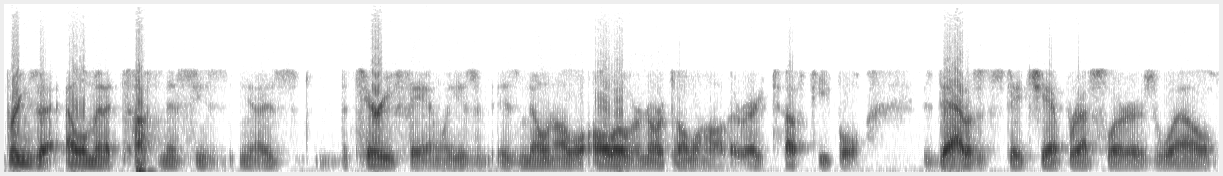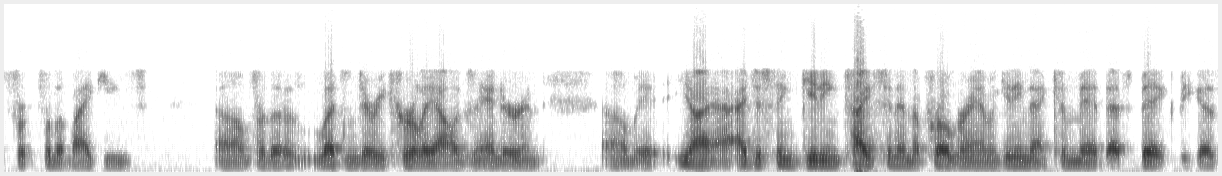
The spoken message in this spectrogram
brings an element of toughness. He's, you know, his, the Terry family is is known all all over North Omaha. They're very tough people. His dad was a state champ wrestler as well for for the Vikings, um, for the legendary Curlee Alexander, and um, it, you know, I, I just think getting Tyson in the program and getting that commit that's big because,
